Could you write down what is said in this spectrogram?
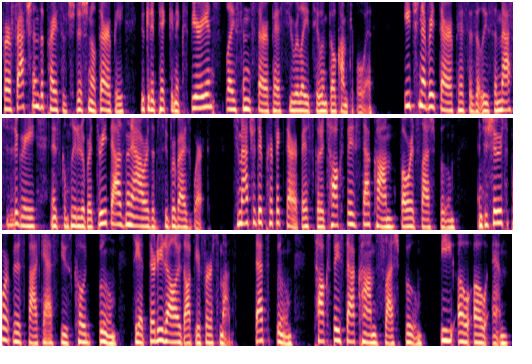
For a fraction of the price of traditional therapy, you can pick an experienced, licensed therapist you relate to and feel comfortable with. Each and every therapist has at least a master's degree and has completed over 3,000 hours of supervised work. To match with your perfect therapist, go to Talkspace.com forward slash boom. And to show your support for this podcast, use code BOOM to get $30 off your first month. That's BOOM. Talkspace.com slash boom. B O O M.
